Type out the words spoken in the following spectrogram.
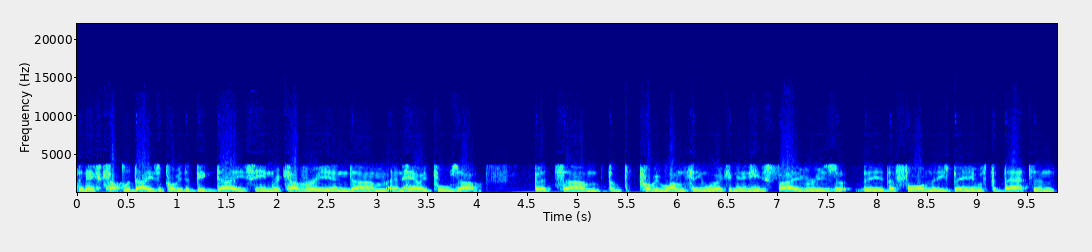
the next couple of days are probably the big days in recovery and um, and how he pulls up. But um, the, probably one thing working in his favour is the the form that he's been in with the bat and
